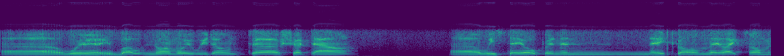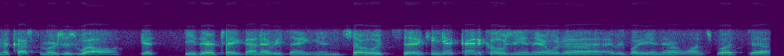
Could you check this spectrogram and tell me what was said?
Uh, we, but normally we don't uh, shut down. Uh, we stay open, and they film. They like filming the customers as well. Get see their take on everything, and so it's it can get kind of cozy in there with uh, everybody in there at once. But uh,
